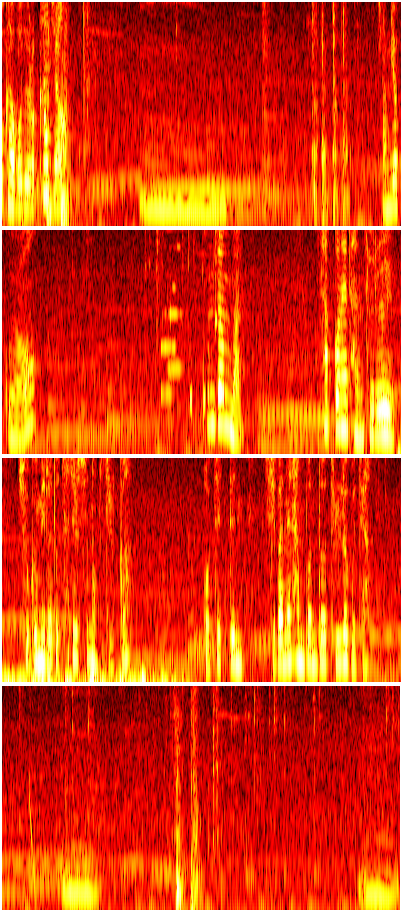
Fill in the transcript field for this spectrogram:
방도 가보도록 하죠. 음... 잠겼고요. 혼잣말. 사건의 단서를 조금이라도 찾을 수는 없을까? 어쨌든 집안을 한 번 더 둘러보자. 음... 음...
